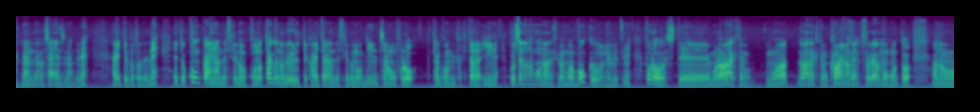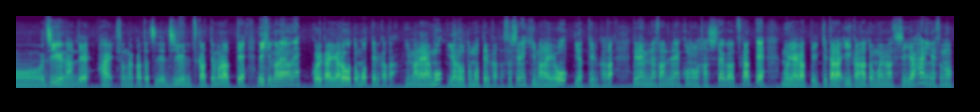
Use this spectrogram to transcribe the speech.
何でもチャレンジなんでね。はい、ということでね、えっと、今回なんですけども、このタグのルールって書いてあるんですけども、銀ちゃんをフォロー。タグを見かけたらいいね。こちらの方なんですけど、まあ、僕をね、別にフォローしてもらわなくても、もらわなくても構いません。それはもう本当、あのー、自由なんで、はい、そんな形で自由に使ってもらって、で、ヒマラヤをね、これからやろうと思ってる方、ヒマラヤもやろうと思ってる方、そしてね、ヒマラヤをやっている方、でね、皆さんでね、このハッシュタグを使って盛り上がっていけたらいいかなと思いますし、やはりね、その、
